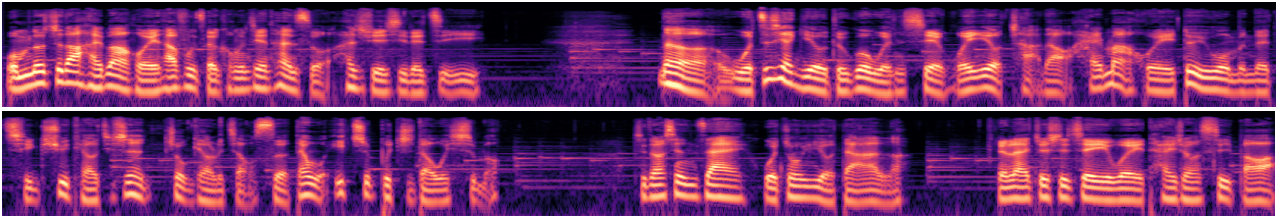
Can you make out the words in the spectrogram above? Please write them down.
我们都知道海马回它负责空间探索和学习的记忆。那我之前也有读过文献，我也有查到海马回对于我们的情绪调节是很重要的角色，但我一直不知道为什么。直到现在，我终于有答案了，原来就是这一位苔状细胞啊，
